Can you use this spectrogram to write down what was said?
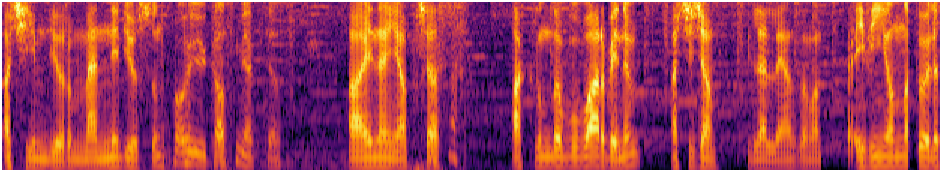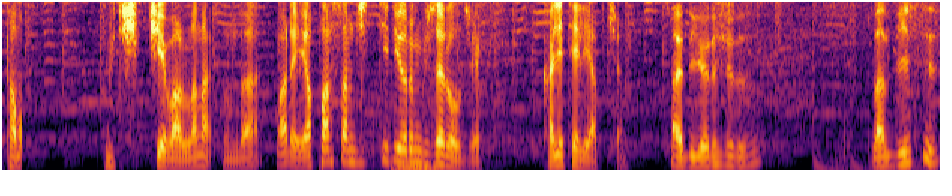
açayım diyorum ben. Ne diyorsun? Oy kas mı yapacağız? Aynen yapacağız. Aklımda bu var benim. Açacağım ilerleyen zaman. Evin yanına böyle tamam müthiş bir şey var lan aklımda. Var ya yaparsam ciddi diyorum güzel olacak. Kaliteli yapacağım. Hadi görüşürüz. Lan dilsiz.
